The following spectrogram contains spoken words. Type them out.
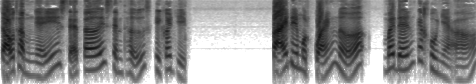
Cậu thầm nghĩ sẽ tới xem thử khi có dịp. Phải đi một quãng nữa mới đến các khu nhà ở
